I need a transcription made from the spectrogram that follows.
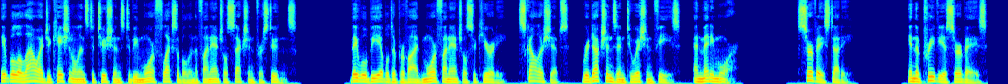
it will allow educational institutions to be more flexible in the financial section for students. They will be able to provide more financial security, scholarships, reductions in tuition fees, and many more. Survey study in the previous surveys,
